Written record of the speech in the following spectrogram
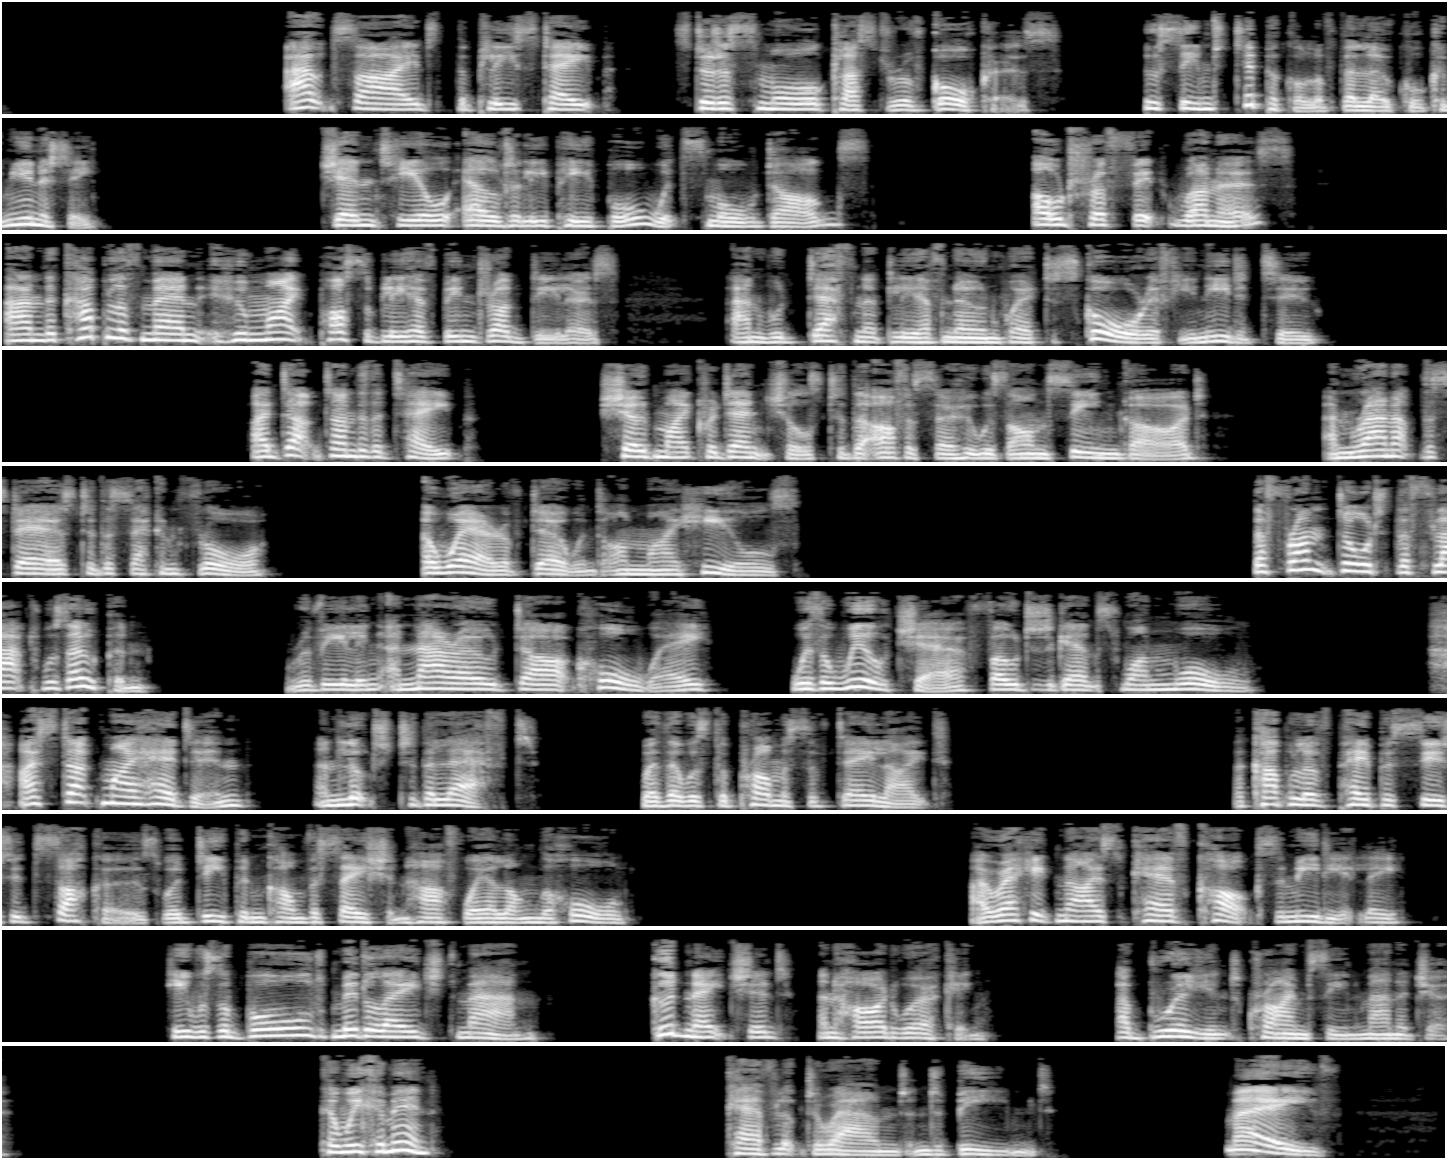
Outside the police tape stood a small cluster of gawkers, who seemed typical of the local community. Genteel elderly people with small dogs, ultra-fit runners, and a couple of men who might possibly have been drug dealers and would definitely have known where to score if you needed to. I ducked under the tape, showed my credentials to the officer who was on scene guard, and ran up the stairs to the second floor, aware of Derwent on my heels. The front door to the flat was open, revealing a narrow, dark hallway with a wheelchair folded against one wall. I stuck my head in and looked to the left, where there was the promise of daylight. A couple of paper-suited SOCOs were deep in conversation halfway along the hall. I recognized Kev Cox immediately. He was a bald, middle-aged man, good-natured and hard-working, a brilliant crime scene manager. Can we come in? Kev looked around and beamed. Maeve,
